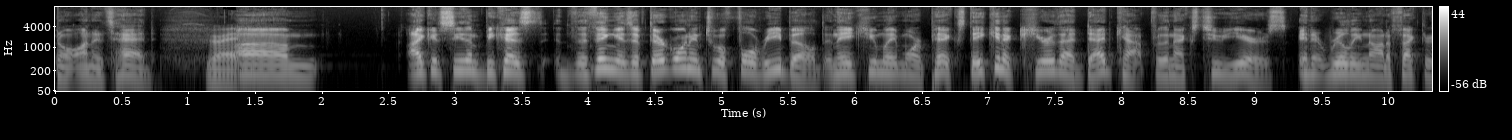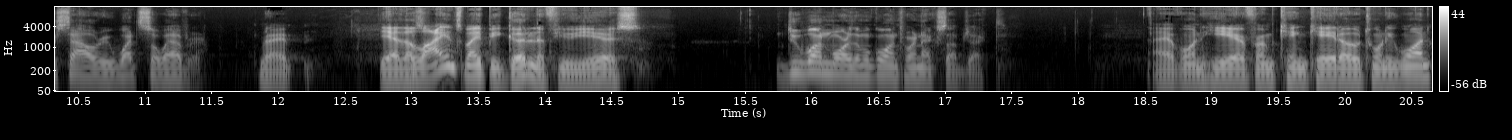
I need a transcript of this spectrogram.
you know, on its head. Right. Um, I could see them because the thing is, if they're going into a full rebuild and they accumulate more picks, they can accrue that dead cap for the next two years and it really not affect their salary whatsoever. right. Yeah, the Lions might be good in a few years. Do one more, then we'll go on to our next subject. I have one here from King Cato 21.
